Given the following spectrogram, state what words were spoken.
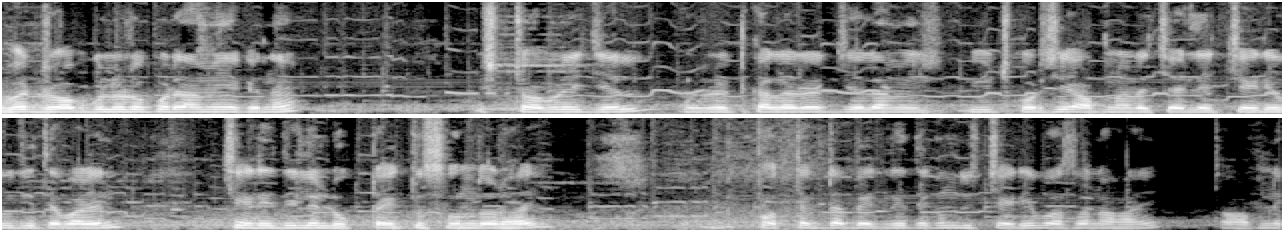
এবার ড্রপগুলোর উপরে আমি এখানে স্ট্রবেরি জেল রেড কালারের জেল আমি ইউজ করছি। আপনারা চাইলে চেরিও দিতে পারেন। চেরি দিলে লুকটা একটু সুন্দর হয়। প্রত্যেকটা বেকরিতে কিন্তু চেরি বসানো হয়। তো আপনি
